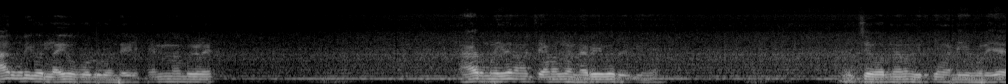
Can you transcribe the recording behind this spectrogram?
ஆறு மணிக்கு ஒரு லைவை போட்டு விடுவோம் டெய்லி என்ன நண்பர்களே. ஆறு மணிக்கு தான் நம்ம சேனலில் நிறைய பேர் இருக்கீங்க. மிச்சம் ஒரு நேரம் இருக்க மாட்டீங்க போலயே.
